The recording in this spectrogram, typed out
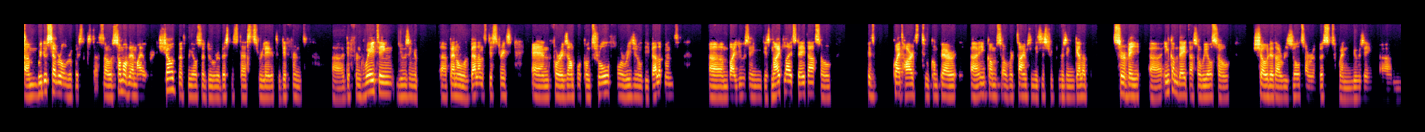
um, we do several robustness tests. So some of them I already showed, but we also do robustness tests related to different uh, different weighting using a, a, panel of balanced districts, and for example, control for regional development um, by using this nightlights data. So it's quite hard to compare incomes over times in these districts using Gallup survey uh, income data. So we also show that our results are robust when using um,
